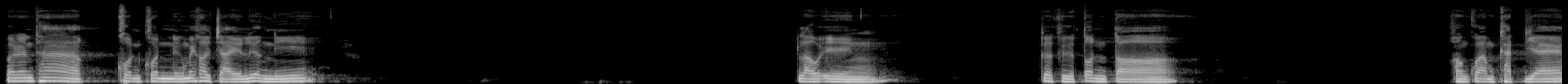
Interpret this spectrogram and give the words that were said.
เพราะนั้นถ้าคนคนหนึ่งไม่เข้าใจเรื่องนี้ เราเอง ก็คือต้นต่อ ของความขัดแย้ง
